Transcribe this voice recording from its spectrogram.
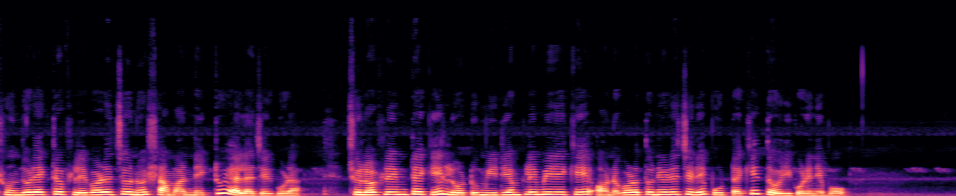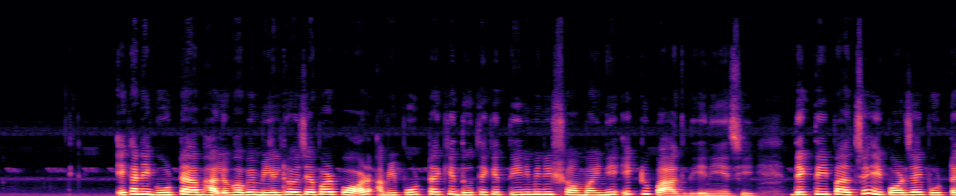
সুন্দর একটা ফ্লেভারের জন্য সামান্য একটু এলাচের গুঁড়া। চুলোর ফ্লেমটাকে লো টু মিডিয়াম ফ্লেমে রেখে অনবরত নেড়ে চেড়ে পুরটাকে তৈরি করে নেব। এখানে গুড়টা ভালোভাবে মেল্ট হয়ে যাবার পর আমি পুরটাকে দু থেকে তিন মিনিট সময় নিয়ে একটু পাক দিয়ে নিয়েছি। দেখতেই পাচ্ছ, এই পর্যায়ে পুরটা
